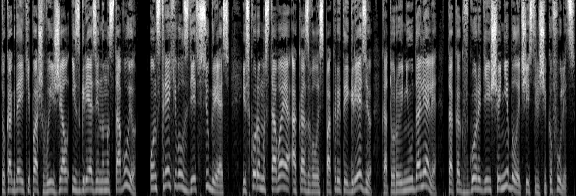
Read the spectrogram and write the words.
то когда экипаж выезжал из грязи на мостовую, он стряхивал здесь всю грязь, и скоро мостовая оказывалась покрытой грязью, которую не удаляли, так как в городе еще не было чистильщиков улиц.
